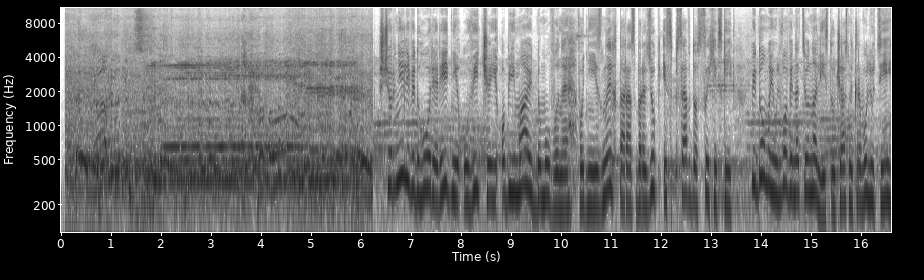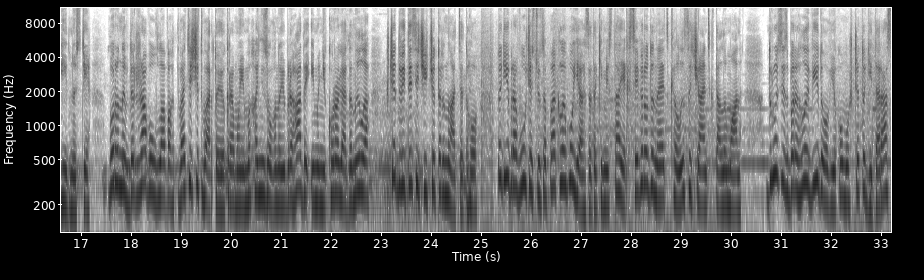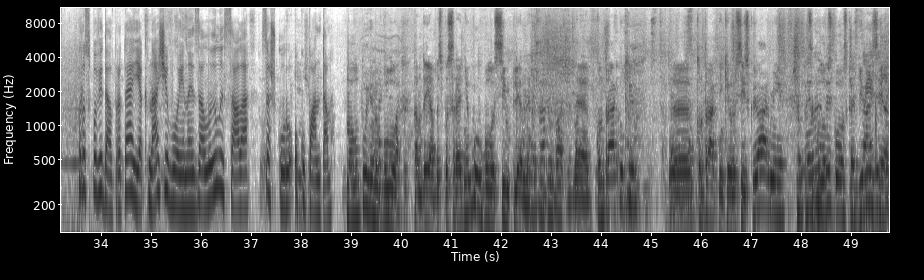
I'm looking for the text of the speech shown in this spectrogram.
Щорнілі від горя рідні у відчаї обіймають домовини. В одній із них Тарас Березюк із псевдо Сихівський. Відомий у Львові націоналіст, учасник Революції Гідності. Боронив державу у лавах 24-ї окремої механізованої бригади імені короля Данила ще 2014-го. Тоді брав участь у запеклих боях за такі міста, як Сєвєродонецьк, Лисичанськ та Лиман. Друзі зберегли відео, в якому ще тоді Тарас розповідав про те, як наші воїни залили сала за шкуру окупантам. На Лутугіну було там, де я безпосередньо був, було сім пленних е, контрактників. Е, Контрактників російської армії, це була Псковська дивізія.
